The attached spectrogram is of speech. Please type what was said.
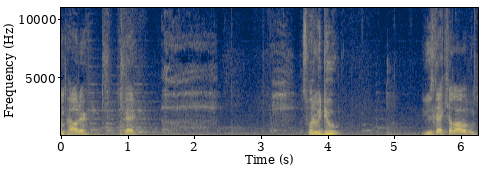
Gunpowder? Okay. So what do we do? You just gotta kill all of them?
